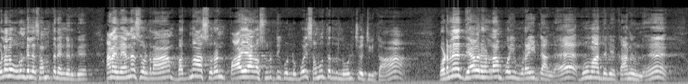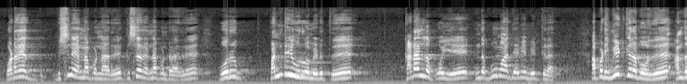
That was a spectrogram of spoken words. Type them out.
உலக உருண்டையில் சமுத்திரம் எங்க இருக்கு? ஆனால் இவன் என்ன சொல்றான்? பத்மாசுரன் பாயாக சுருட்டி கொண்டு போய் சமுத்திரத்தில் ஒழிச்சு வச்சுக்கிட்டான். உடனே தேவர்கள்லாம் போய் முறையிட்டாங்க. பூமாதேவியை காணுன்னு. உடனே விஷ்ணு என்ன பண்ணாரு கிருஷ்ணர் என்ன பண்றாரு ஒரு பன்றி உருவம் எடுத்து கடல்ல போய் இந்த பூமாதேவியை மீட்கிறார். அப்படி மீட்கிற போது அந்த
